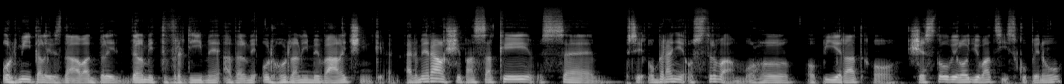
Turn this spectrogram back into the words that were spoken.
odmítali vzdávat, byli velmi tvrdými a velmi odhodlanými válečníky. Admirál Shibasaki se při obraně ostrova mohl opírat o šestou vyloďovací skupinu,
